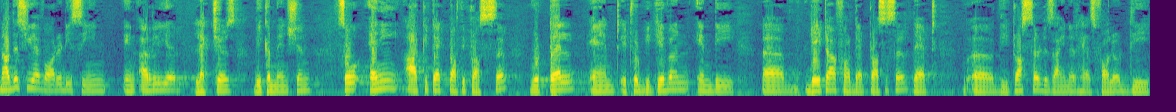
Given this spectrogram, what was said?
نا this you have already seen in earlier lectures, the convention. So any architect of the processor would tell, and it would be given in the uh, data for that processor, that uh, the processor designer has followed the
